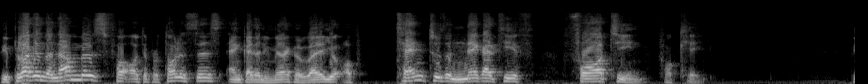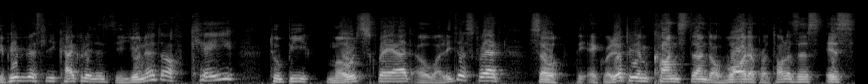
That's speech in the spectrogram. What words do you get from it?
We plug in the numbers for autoprotolysis and get a numerical value of 10 to the negative 14 for K. We previously calculated the unit of K to be mole squared over liter squared, so the equilibrium constant of water protolysis is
